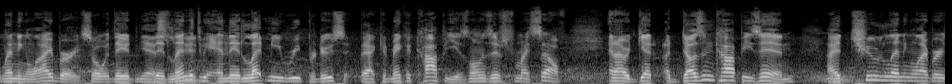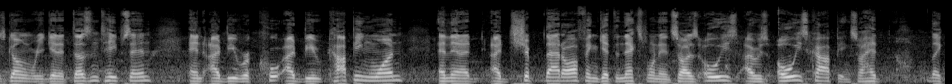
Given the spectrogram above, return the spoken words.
lending library, so they'd, Yes, they'd lend it to me and they'd let me reproduce it. I could make a copy as long as it was for myself, and I would get a dozen copies in. I had mm. two lending libraries going where you get a dozen tapes in, and I'd be record, I'd be copying one, and then I'd, I'd ship that off and get the next one in. So I was always I was always copying. So I had like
